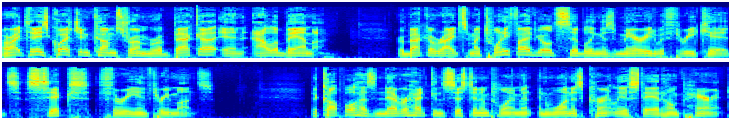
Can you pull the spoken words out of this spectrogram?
All right, today's question comes from Rebecca in Alabama. Rebecca writes My 25 year old sibling is married with three kids six, three, and three months. The couple has never had consistent employment, and one is currently a stay at home parent.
